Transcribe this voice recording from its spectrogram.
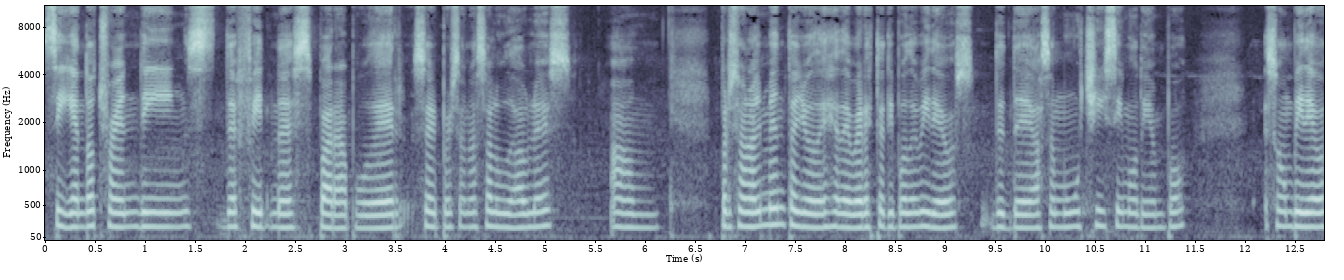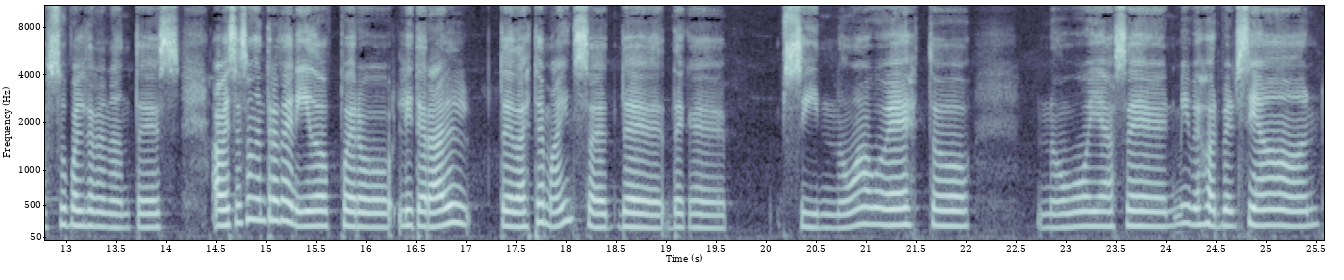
siguiendo trendings de fitness para poder ser personas saludables. Um, personalmente yo dejé de ver este tipo de videos desde hace muchísimo tiempo son videos súper drenantes. A veces son entretenidos, pero literal te da este mindset de, de que si no hago esto, no voy a ser mi mejor versión.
